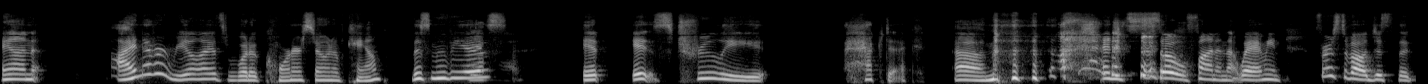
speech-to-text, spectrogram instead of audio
and I never realized what a cornerstone of camp this movie Yeah. is, it it's truly hectic. Um and it's so fun in that way. I mean, first of all, just the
